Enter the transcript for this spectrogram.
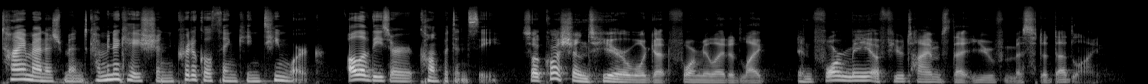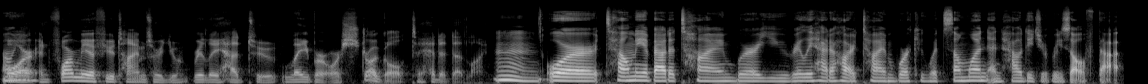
time management, communication, critical thinking, teamwork. All of these are competency. So, questions here will get formulated like inform me a few times that you've missed a deadline. Oh, or inform me a few times where you really had to labor or struggle to hit a deadline. Mm, or tell me about a time where you really had a hard time working with someone and how did you resolve that?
